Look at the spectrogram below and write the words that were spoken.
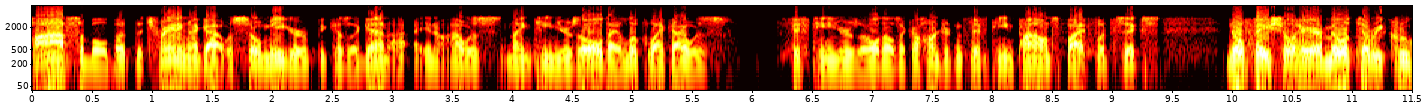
possible, but the training I got was so meager because again, I you know, I was 19 years old. I looked like I was 15 years old. I was like 115 pounds, five foot six, no facial hair, military crew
